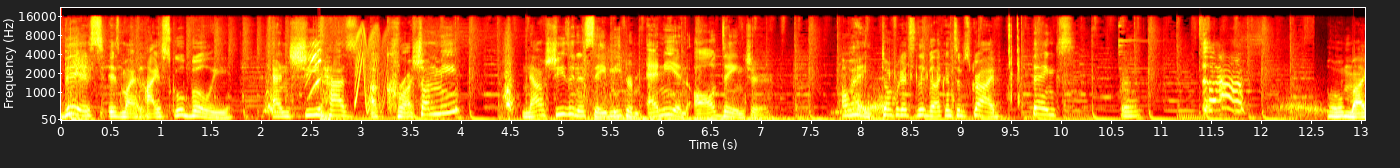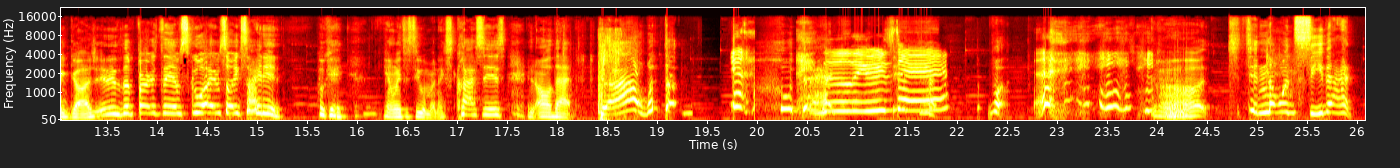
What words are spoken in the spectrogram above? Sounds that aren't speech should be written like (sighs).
This is my high school bully, and she has a crush on me? Now she's gonna save me from any and all danger. Oh, hey, don't forget to leave a like and subscribe. Thanks. Uh, ah! Oh my gosh, it is the first day of school. I am so excited. Okay, can't wait to see what my next class is and all that. Ah, what the? Who the heck? Loser. What? (laughs) Uh, did no one see that?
